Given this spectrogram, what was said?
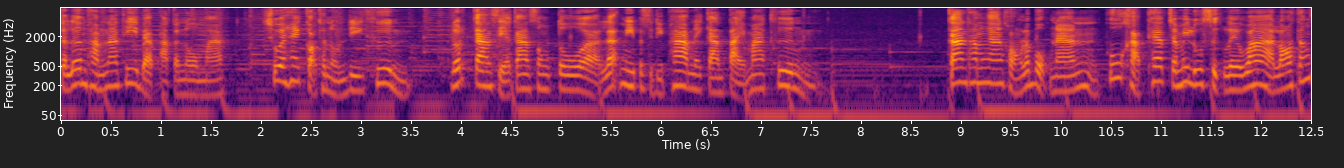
จะเริ่มทำหน้าที่แบบอัตโนมัติ ช่วยให้เกาะถนนดีขึ้น ลดการเสียการทรงตัว และมีประสิทธิภาพในการไต่มากขึ้น การทำงานของระบบนั้น ผู้ขับแทบจะไม่รู้สึกเลยว่าล้อทั้ง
